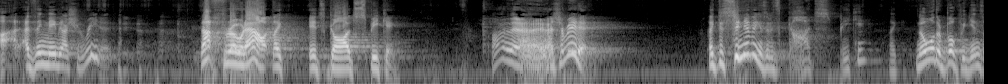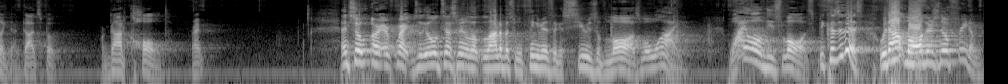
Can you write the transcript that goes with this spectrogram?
I, I think maybe I should read it. Not throw it out, like it's God speaking. I should read it. Like the significance of it is God speaking. Like no other book begins like that. God spoke or God called, right? And so, right, so the Old Testament, a lot of us will think of it as like a series of laws. Well, why? Why all these laws? Because of this. Without law, there's no freedom.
